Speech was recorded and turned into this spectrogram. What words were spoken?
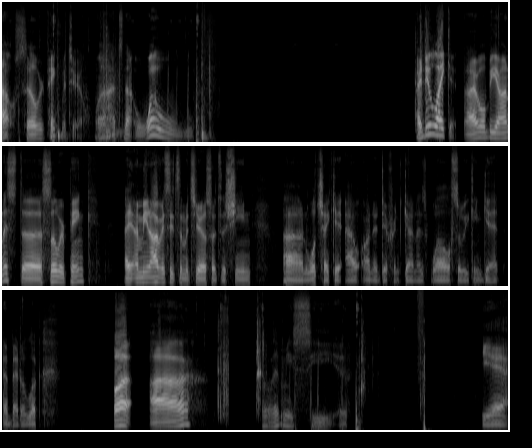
Oh, silver pink material. Well, that's not whoa. I do like it. I will be honest. Uh, silver pink. I, I mean, obviously it's a material, so it's a sheen. Uh, and we'll check it out on a different gun as well, so we can get a better look. But uh, let me see if. Yeah,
